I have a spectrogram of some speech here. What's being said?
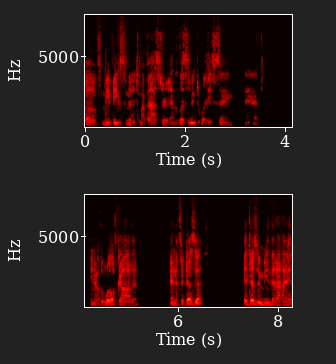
of me being submitted to my pastor and listening to what he's saying and you know the will of God. And and if it doesn't, it doesn't mean that I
